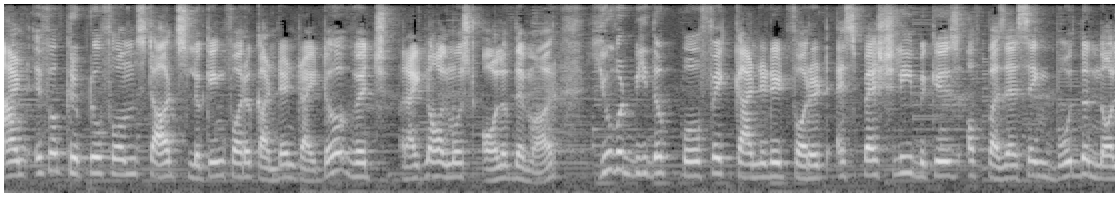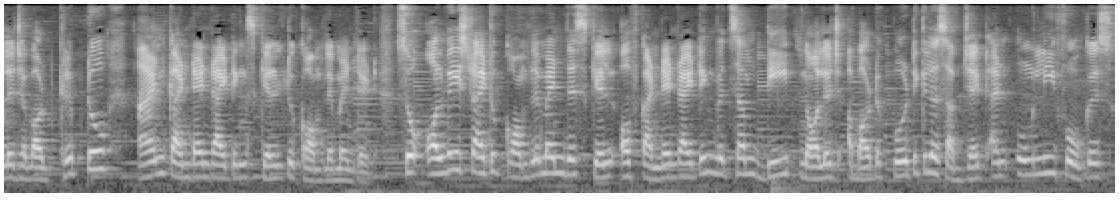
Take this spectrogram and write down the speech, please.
and if a crypto firm starts looking for a content writer, which right now almost all of them are, you would be the perfect candidate for it, especially because of possessing both the knowledge about crypto and content writing skill to complement it. So, always try to complement this skill of content writing with some deep knowledge about a particular subject and only focus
